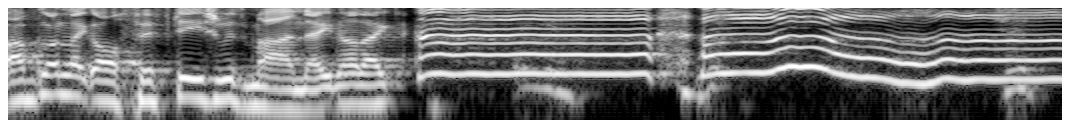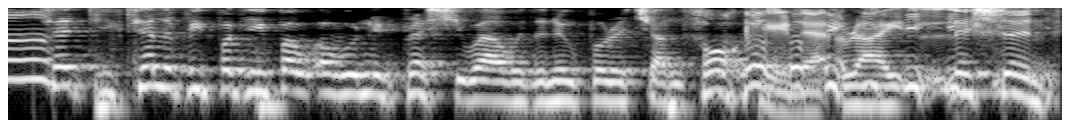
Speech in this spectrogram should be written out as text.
I've gone like all 50s with mine, they you know, like, ah, you tell everybody about how unimpressed you are with the new Borough Chancellor. Fucking right. Listen,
